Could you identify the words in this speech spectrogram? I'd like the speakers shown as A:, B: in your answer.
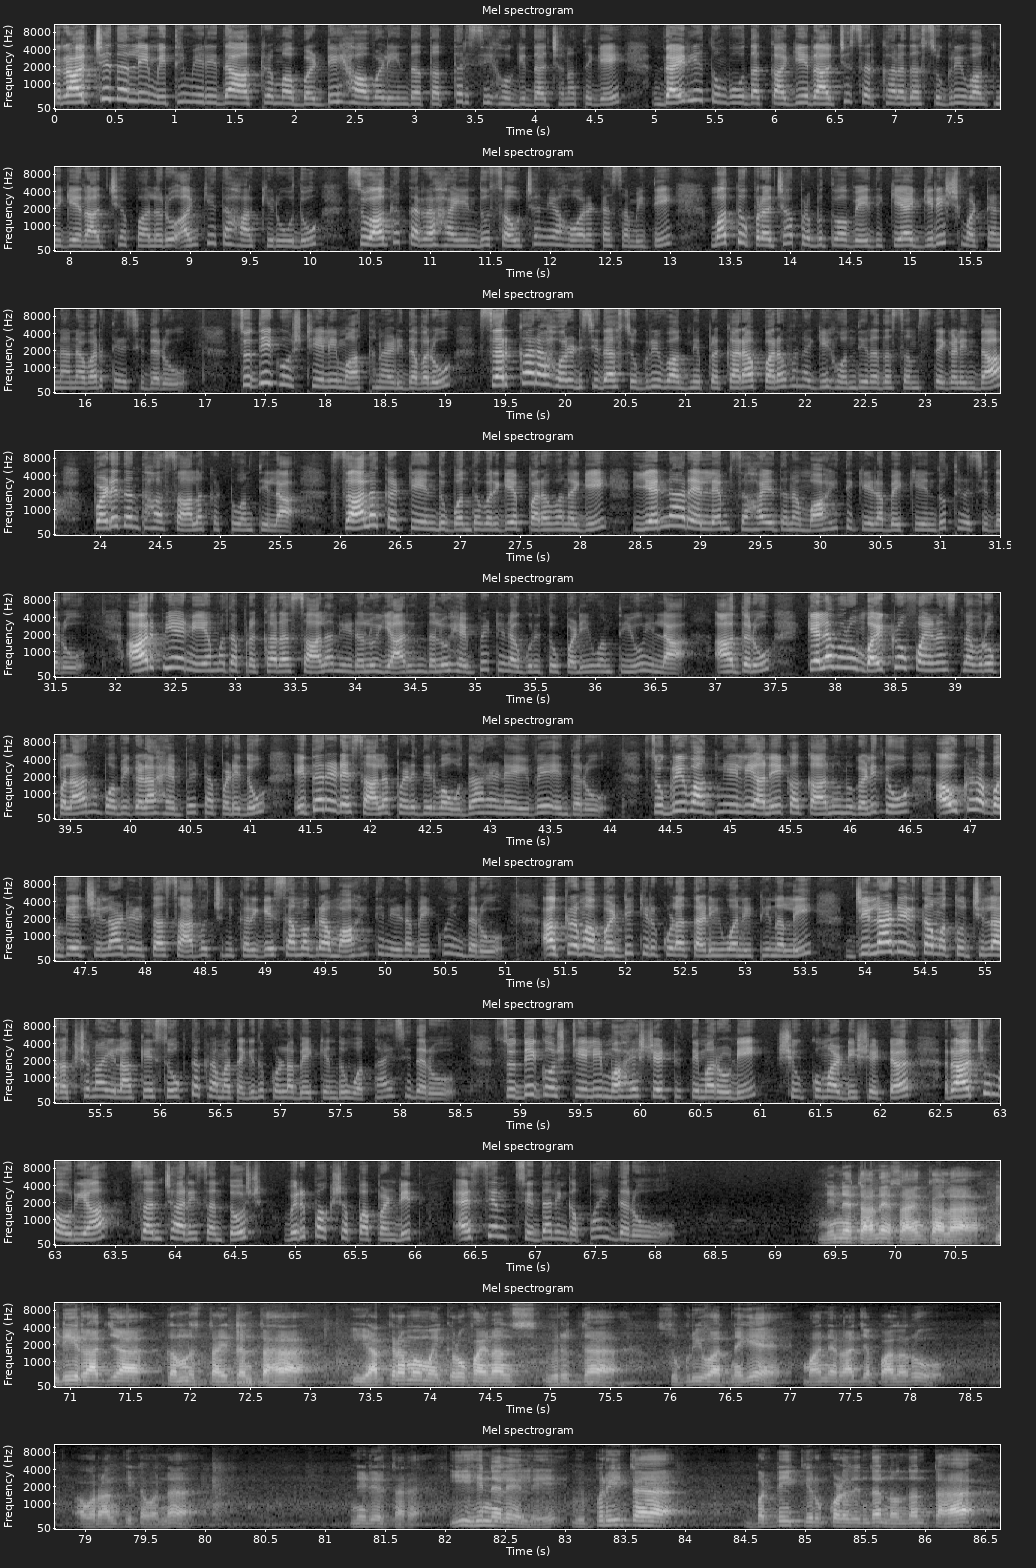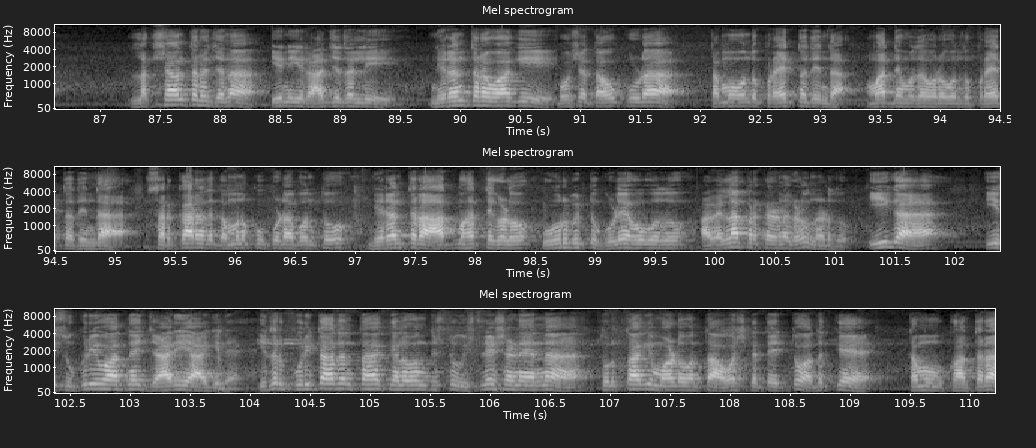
A: ರಾಜ್ಯದಲ್ಲಿ ಮಿತಿಮೀರಿದ ಅಕ್ರಮ ಬಡ್ಡಿ ಹಾವಳಿಯಿಂದ ತತ್ತರಿಸಿ ಹೋಗಿದ್ದ ಜನತೆಗೆ ಧೈರ್ಯ ತುಂಬುವುದಕ್ಕಾಗಿ ರಾಜ್ಯ ಸರ್ಕಾರದ ಸುಗ್ರೀವಾಜ್ಞೆಗೆ ರಾಜ್ಯಪಾಲರು ಅಂಕಿತ ಹಾಕಿರುವುದು ಸ್ವಾಗತಾರ್ಹ ಎಂದು ಸೌಜನ್ಯ ಹೋರಾಟ ಸಮಿತಿ ಮತ್ತು ಪ್ರಜಾಪ್ರಭುತ್ವ ವೇದಿಕೆಯ ಗಿರೀಶ್ ಮಟ್ಟಣ್ಣನವರ್ ತಿಳಿಸಿದರು. ಸುದ್ದಿಗೋಷ್ಠಿಯಲ್ಲಿ ಮಾತನಾಡಿದವರು ಸರ್ಕಾರ ಹೊರಡಿಸಿದ ಸುಗ್ರೀವಾಜ್ಞೆ ಪ್ರಕಾರ ಪರವಾನಗಿ ಹೊಂದಿರದ ಸಂಸ್ಥೆಗಳಿಂದ ಪಡೆದಂತಹ ಸಾಲ ಕಟ್ಟುವಂತಿಲ್ಲ. ಸಾಲ ಕಟ್ಟಿ ಎಂದು ಬಂದವರಿಗೆ ಪರವಾನಗಿ, ಎನ್ಆರ್ಎಲ್ಎಂ ಸಹಾಯಧನ ಮಾಹಿತಿ ಕೇಳಬೇಕು ಎಂದು ತಿಳಿಸಿದರು. ಆರ್ಬಿಐ ನಿಯಮದ ಪ್ರಕಾರ ಸಾಲ ನೀಡಲು ಯಾರಿಂದಲೂ ಹೆಬ್ಬೆಟ್ಟಿನ ಗುರುತು ಪಡೆಯುವಂತೆಯೂ ಇಲ್ಲ. ಆದರೂ ಕೆಲವರು ಮೈಕ್ರೋ ಫೈನಾನ್ಸ್ನವರು ಫಲಾನುಭವಿಗಳ ಹೆಬ್ಬೆಟ್ಟ ಪಡೆದು ಇತರೆಡೆ ಸಾಲ ಪಡೆದಿರುವ ಉದಾಹರಣೆ ಇವೆ ಎಂದರು. ಸುಗ್ರೀವಾಜ್ಞೆಯಲ್ಲಿ ಅನೇಕ ಕಾನೂನುಗಳಿದ್ದು, ಅವುಗಳ ಬಗ್ಗೆ ಜಿಲ್ಲಾಡಳಿತ ಸಾರ್ವಜನಿಕರಿಗೆ ಸಮಗ್ರ ಮಾಹಿತಿ ನೀಡಬೇಕು ಎಂದರು. ಅಕ್ರಮ ಬಡ್ಡಿ ಕಿರುಕುಳ ತಡೆಯುವ ನಿಟ್ಟಿನಲ್ಲಿ ಜಿಲ್ಲಾಡಳಿತ ಮತ್ತು ಜಿಲ್ಲಾ ರಕ್ಷಣಾ ಇಲಾಖೆ ಸೂಕ್ತ ಕ್ರಮ ತೆಗೆದುಕೊಳ್ಳಬೇಕೆಂದು ಒತ್ತಾಯಿಸಿದರು. ಸುದ್ದಿಗೋಷ್ಠಿಯಲ್ಲಿ Mahesh Shet Timarodi Shivakumar D Shettar, Raju Maurya, Sanchari Santosh, Virupakshappa Pandit S M Siddalingappa ಇದ್ದರು.
B: ನಿನ್ನೆ ತಾನೇ ಸಾಯಂಕಾಲ ಇಡೀ ರಾಜ್ಯ ಗಮನಿಸ್ತಾ ಇದ್ದಂತಹ ಈ ಅಕ್ರಮ ಮೈಕ್ರೋ ಫೈನಾನ್ಸ್ ವಿರುದ್ಧ ಸುಗ್ರೀವಾಜ್ಞೆಗೆ ಮಾನ್ಯ ರಾಜ್ಯಪಾಲರು ಅವರ ಅಂಕಿತವನ್ನು ನೀಡಿರ್ತಾರೆ. ಈ ಹಿನ್ನೆಲೆಯಲ್ಲಿ ವಿಪರೀತ ಬಡ್ಡಿ ಕಿರುಕುಳದಿಂದ ನೊಂದಂತಹ ಲಕ್ಷಾಂತರ ಜನ ಏನು ಈ ರಾಜ್ಯದಲ್ಲಿ ನಿರಂತರವಾಗಿ ಬಹುಶಃ ತಾವು ಕೂಡ ತಮ್ಮ ಒಂದು ಪ್ರಯತ್ನದಿಂದ, ಮಾಧ್ಯಮದವರ ಒಂದು ಪ್ರಯತ್ನದಿಂದ ಸರ್ಕಾರದ ಗಮನಕ್ಕೂ ಕೂಡ ಬಂತು. ನಿರಂತರ ಆತ್ಮಹತ್ಯೆಗಳು, ಊರು ಬಿಟ್ಟು ಗುಳೆ ಹೋಗೋದು, ಅವೆಲ್ಲ ಪ್ರಕರಣಗಳು ನಡೆದು. ಈಗ ಈ ಸುಗ್ರೀವಾಜ್ಞೆ ಆಗಿದೆ ಇದರ ಕುರಿತಾದಂತಹ ಕೆಲವೊಂದಿಷ್ಟು ವಿಶ್ಲೇಷಣೆಯನ್ನು ತುರ್ತಾಗಿ ಮಾಡುವಂಥ ಅವಶ್ಯಕತೆ ಇತ್ತು. ಅದಕ್ಕೆ ತಮ್ಮ ಮುಖಾಂತರ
